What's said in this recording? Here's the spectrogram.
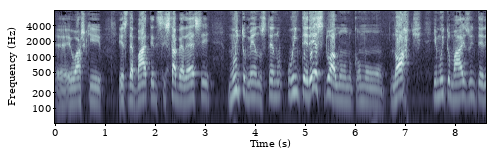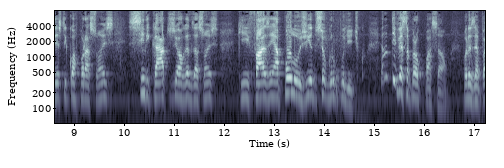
É, eu acho que esse debate ele se estabelece muito menos tendo o interesse do aluno como norte e muito mais o interesse de corporações, sindicatos e organizações que fazem apologia do seu grupo político. Eu não tive essa preocupação. Por exemplo,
